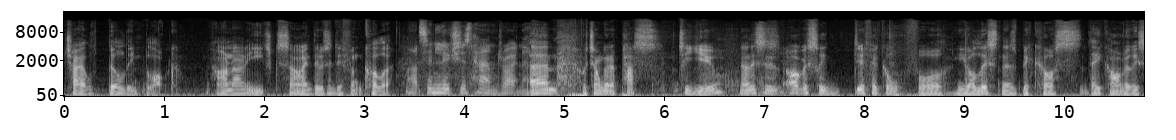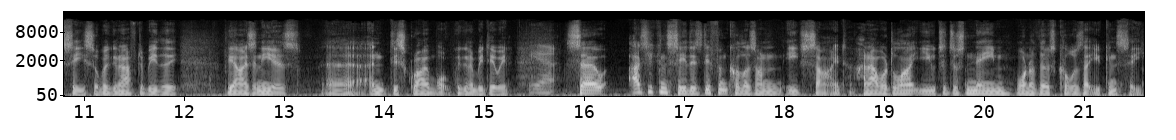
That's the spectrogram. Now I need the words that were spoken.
child building block. And on each side, there was a different colour, That's in Looch's hand right now. um, which I'm going to pass to you. Now, this is obviously difficult for your listeners because they can't really see, so we're going to have to be the, the eyes and ears uh, and describe what we're going to be doing. yeah. So, as you can see, there's different colours on each side, and I would like you to just name one of those colours that you can see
